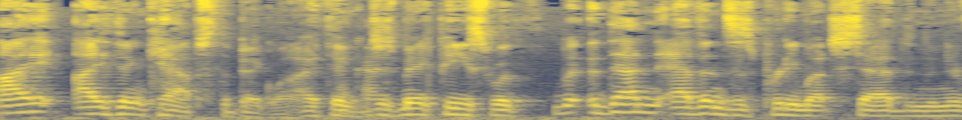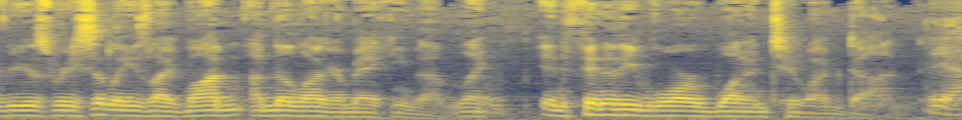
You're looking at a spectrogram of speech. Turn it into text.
I, I think Cap's the big one. I think just make peace with that. And Evans has pretty much said in interviews recently, he's like, "Well, I'm, I'm no longer making them. Like Infinity War one and two, I'm done." Yeah.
